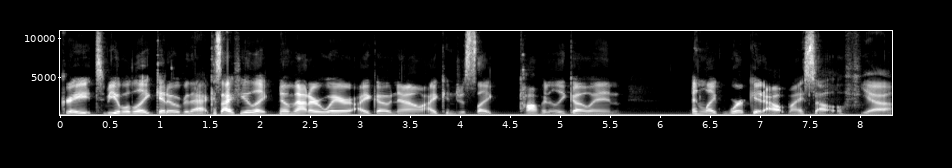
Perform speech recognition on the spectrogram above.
great to be able to like get over that because I feel like no matter where I go now, I can just like confidently go in and like work it out myself. Yeah.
